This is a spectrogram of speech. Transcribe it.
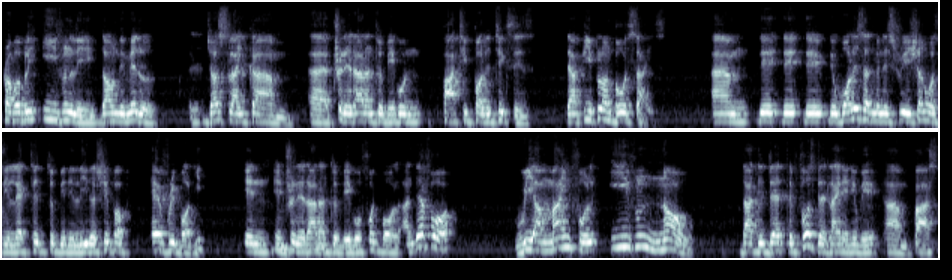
probably evenly down the middle, just like um, uh, Trinidad and Tobago party politics is. There are people on both sides um, the, the, the, the, Wallace administration was elected to be the leadership of everybody in, in mm-hmm. Trinidad and Tobago football. And therefore, we are mindful even now that the, dead, the first deadline anyway um, passed,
